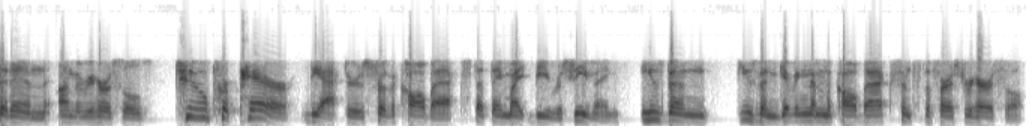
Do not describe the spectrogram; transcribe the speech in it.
sit in on the rehearsals to prepare the actors for the callbacks that they might be receiving. He's been he's been giving them the callbacks since the first rehearsal.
